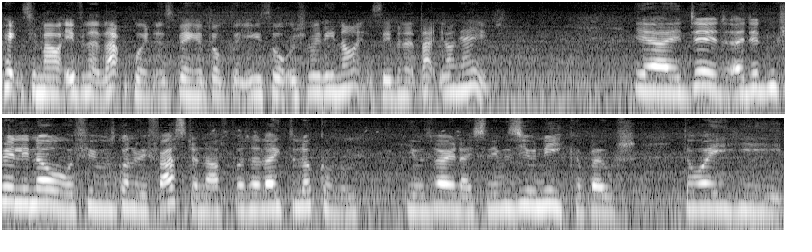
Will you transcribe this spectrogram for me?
picked him out even at that point as being a dog that you thought was really nice, even at that young age. Yeah, I did. I didn't really know if he was going to be fast enough, but I liked the look of him. He was very nice, and he was unique about the way he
